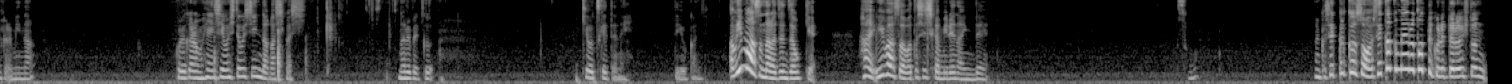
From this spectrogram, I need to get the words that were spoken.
だからみんなこれからも返信をしてほしいんだがしかし。なるべく。気をつけてね。っていう感じ。あウィバースなら全然 OK はいウィバースは私しか見れないんで。そう。なんかせっかくそうせっかくメール取ってくれてる人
